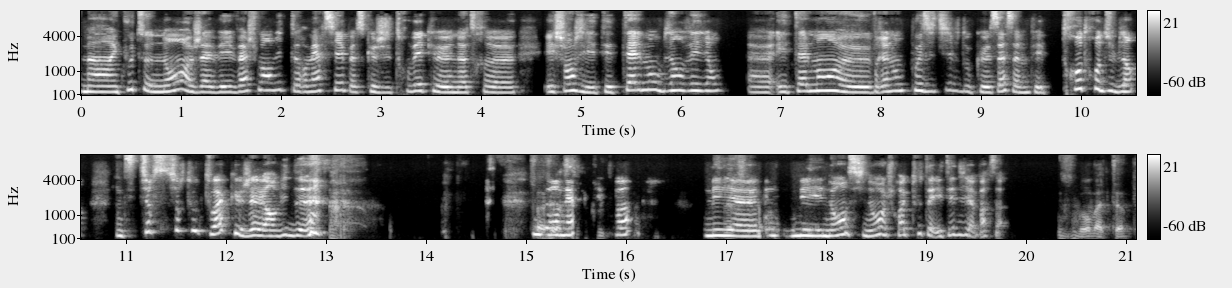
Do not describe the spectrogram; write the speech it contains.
Ben écoute, non, j'avais vachement envie de te remercier parce que j'ai trouvé que notre euh, échange, il était tellement bienveillant euh, et tellement euh, vraiment positif. Donc ça, ça me fait trop trop du bien. Donc c'est surtout toi que j'avais envie de, te remercier. Mais, mais non, sinon, je crois que tout a été dit à part ça. Bon, bah top.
